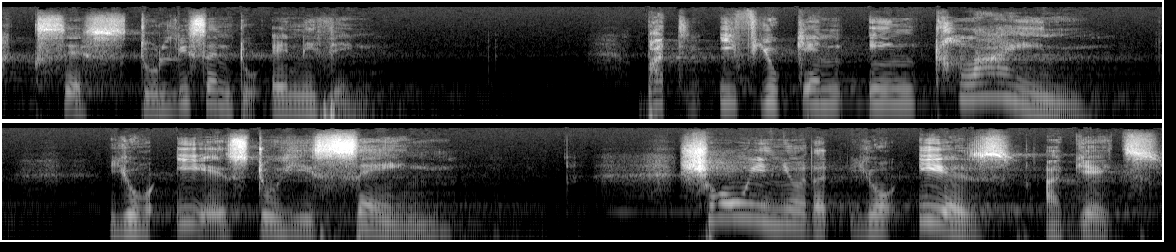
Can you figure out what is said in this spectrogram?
access to listen to anything. But if you can incline your ears to his saying, showing you that your ears are gates.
